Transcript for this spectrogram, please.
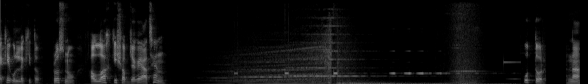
একে উল্লেখিত। প্রশ্ন, আল্লাহ কি সব জায়গায় আছেন? উত্তর, না,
